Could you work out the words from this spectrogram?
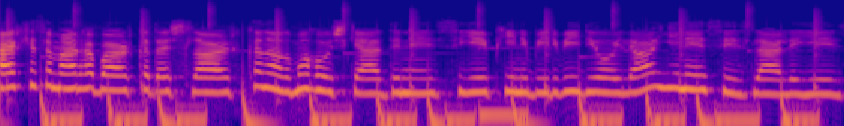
Herkese merhaba arkadaşlar. Kanalıma hoş geldiniz. Yepyeni bir videoyla yine sizlerleyiz.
